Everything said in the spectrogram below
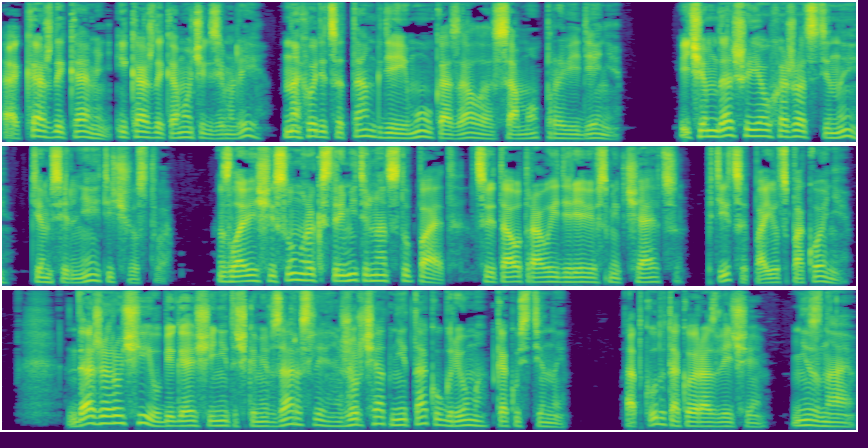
а каждый камень и каждый комочек земли находится там, где ему указало само провидение. И чем дальше я ухожу от стены, тем сильнее эти чувства. Зловещий сумрак стремительно отступает, цвета у травы и деревьев смягчаются, птицы поют спокойнее. Даже ручьи, убегающие ниточками в заросли, журчат не так угрюмо, как у стены. Откуда такое различие? Не знаю.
